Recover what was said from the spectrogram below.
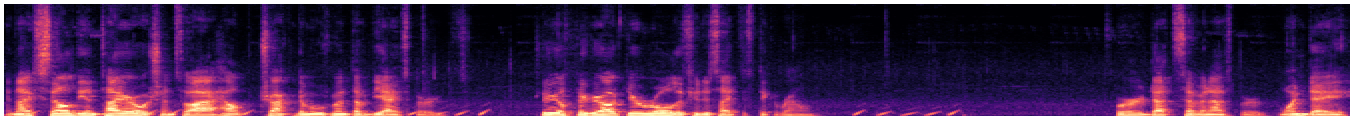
And I sell the entire ocean, so I help track the movement of the icebergs. Sure you'll figure out your role if you decide to stick around. For that seven iceberg. One day,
